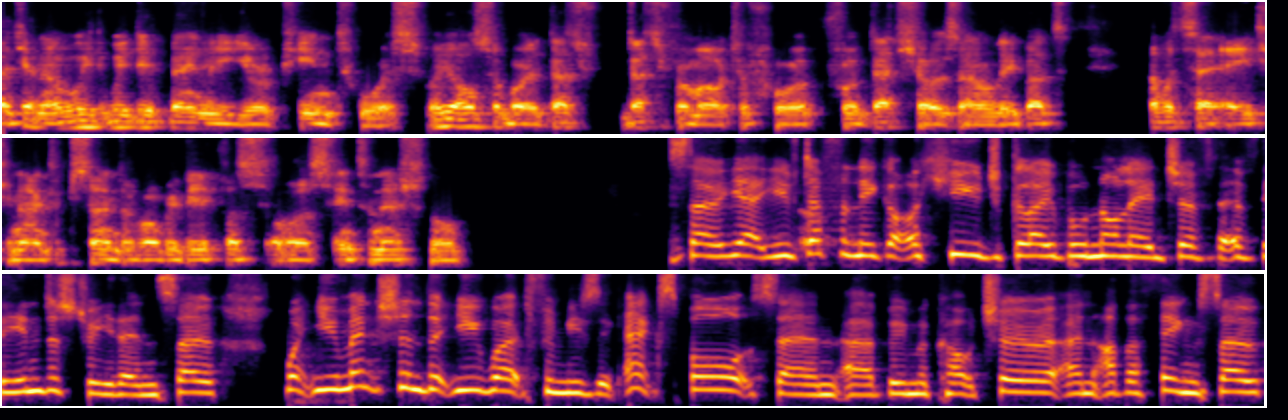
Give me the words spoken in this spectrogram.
but you know, we, we did mainly European tours. We also were a Dutch Dutch promoter for for Dutch shows only, but I would say 80, 90% of what we did was was international. So yeah, you've definitely got a huge global knowledge of the, of the industry. Then, so when you mentioned that you worked for Music Exports and uh, Buma Cultuur and other things, so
